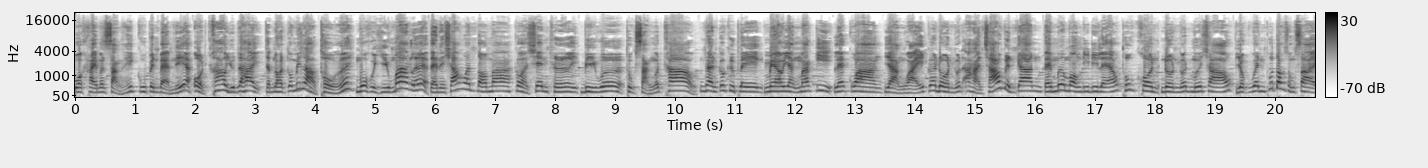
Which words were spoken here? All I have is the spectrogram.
ว่าใครมันสั่งให้กูเป็นแบบนี้อดข้าวอยู่ได้ จะนอนก็ไม่หลับ โถเอ้ยโมโหหิวมากเลย แต่ในเช้าวันต่อมาก็เช่นเคยบีเวอร์ถูกสั่งงดข้าว นั่นก็คือเพลง แมวอย่างมากกี้และกวาง อย่างไหวก็โดนงดอาหารเช้าเหมือนกัน แต่เมื่อมองดีๆแล้ว ทุกคนโดนงดมื้อเช้า ยกเว้นผู้ต้องสงสัย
